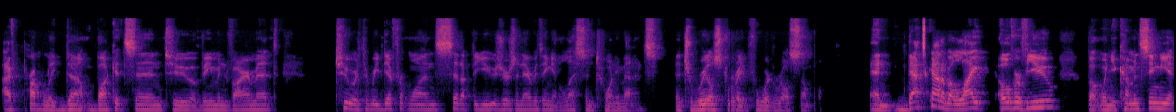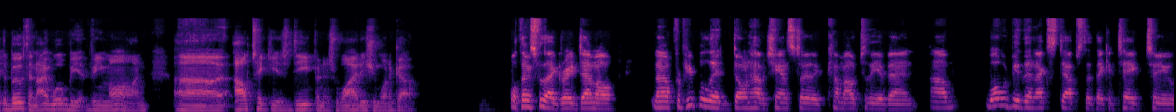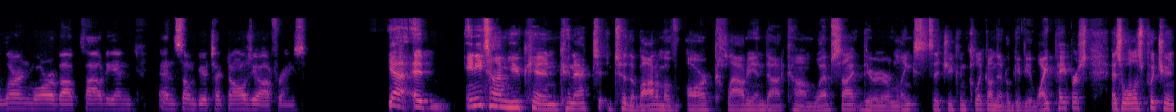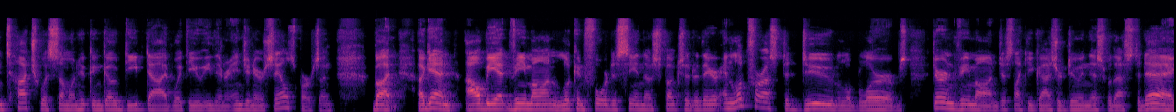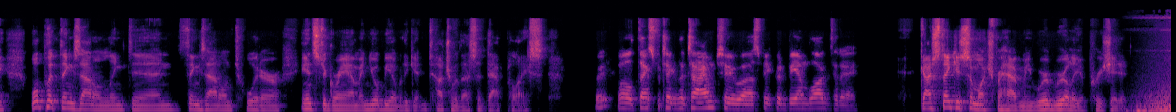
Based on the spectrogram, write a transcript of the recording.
I've probably dumped buckets into a Veeam environment, two or three different ones, set up the users and everything in less than 20 minutes. It's real straightforward, real simple. And that's kind of a light overview. But when you come and see me at the booth, and I will be at VeeamON, uh, I'll take you as deep and as wide as you want to go. Well, thanks for that great demo. Now, for people that don't have a chance to come out to the event, um, what would be the next steps that they could take to learn more about Cloudian and some of your technology offerings? Yeah, it, anytime you can connect to the bottom of our cloudian.com website, there are links that you can click on that'll give you white papers, as well as put you in touch with someone who can go deep dive with you, either an engineer salesperson. But again, I'll be at VeeamON looking forward to seeing those folks that are there and look for us to do little blurbs during VeeamON, just like you guys are doing this with us today, we'll put things out on LinkedIn, things out on Twitter, Instagram, and you'll be able to get in touch with us at that place. Great. Well, thanks for taking the time to uh, speak with VMblog today. Guys, thank you so much for having me. We really appreciate it.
